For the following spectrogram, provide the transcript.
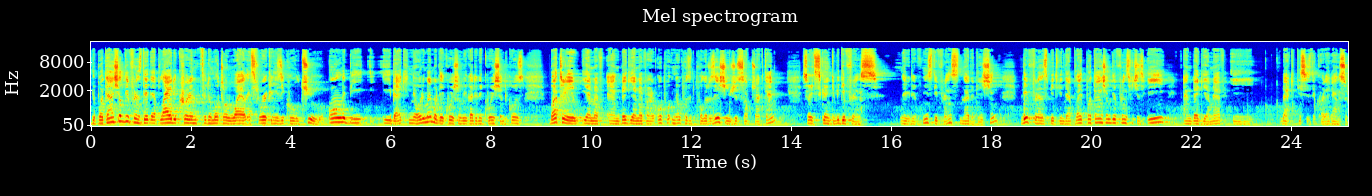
The potential difference that applied current to the motor while it's working is equal to only B E back. No, remember the equation, we got an equation because battery EMF and back EMF are in opposite polarization, you should subtract them. So it's going to be difference. Negative means difference, not addition. Difference between the applied potential difference, which is E, and back EMF, E back. This is the correct answer.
